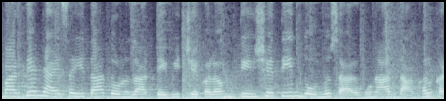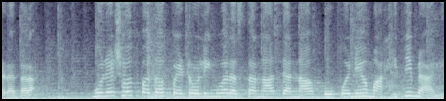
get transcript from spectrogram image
भारतीय न्यायसंहिता दोन हजार तेवीसचे कलम तीनशे तीन दोननुसार गुन्हा दाखल करण्यात आला. गुन्हे शोध पथक पेट्रोलिंगवर असताना त्यांना गोपनीय माहिती मिळाली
